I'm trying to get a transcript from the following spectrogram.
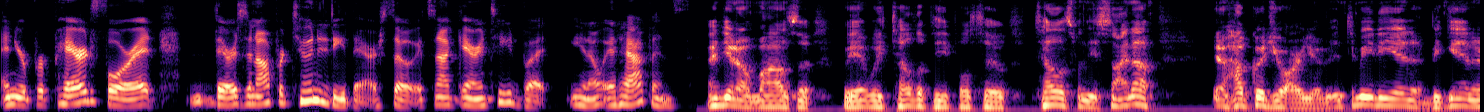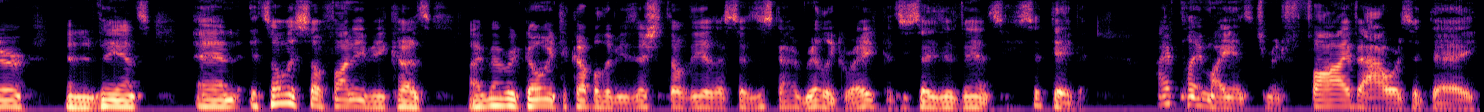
and you're prepared for it, there's an opportunity there. So it's not guaranteed, but you know, it happens. And you know, Miles, uh, we we tell the people to tell us when you sign up, you know, how good you are. You're an intermediate, a beginner, an advanced. And it's always so funny because I remember going to a couple of the musicians over the years. I said, this guy really great?" Because he said he's advanced. He said, "David, I play my instrument five hours a day.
